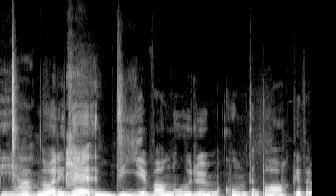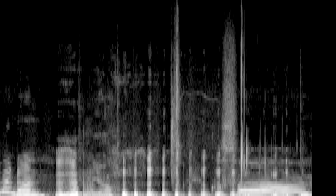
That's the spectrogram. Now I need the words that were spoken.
ja. når det, Diva Norum kom tilbake til Verdalen, -hmm. Ja. hvordan var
